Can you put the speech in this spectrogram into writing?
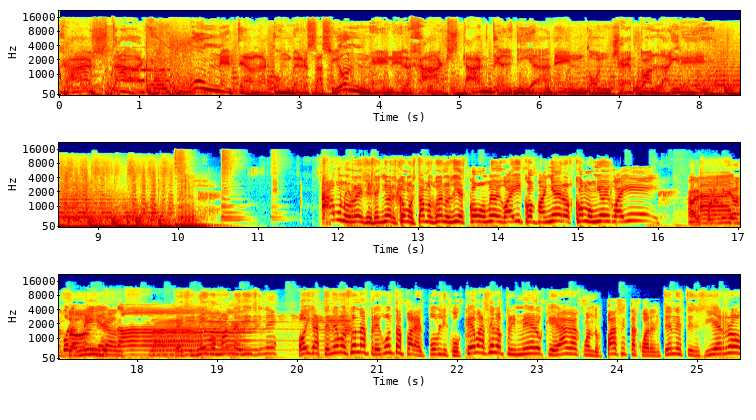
Hashtag. Únete a la conversación en el hashtag del día en Don Cheto al aire. Vámonos, reyes y señores, ¿cómo estamos? Buenos días, ¿cómo me oigo ahí, compañeros? ¿Cómo me oigo ahí? Al puro millón si no oigo mal, me dicen, eh. Oiga, tenemos una pregunta para el público. ¿Qué va a ser lo primero que haga cuando pase esta cuarentena, este encierro?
